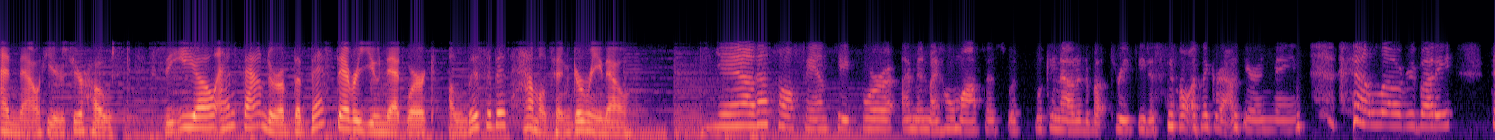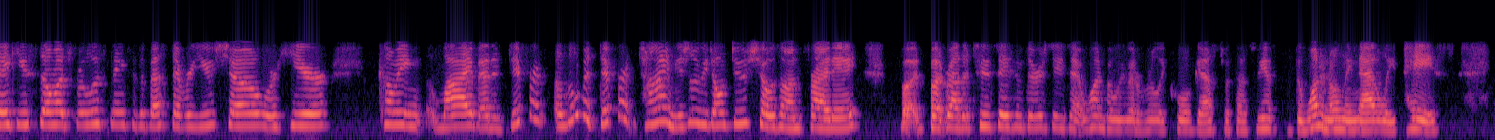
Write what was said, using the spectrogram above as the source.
And now here's your host, CEO and founder of the Best Ever You Network, Elizabeth Hamilton Guarino. Yeah, that's all fancy for I'm in my home office with looking out at about three feet of snow on the ground here in Maine. Hello, everybody. Thank you so much for listening to the Best Ever You show. We're here coming live at a different, a little bit different time. Usually we don't do shows on Friday, but but rather Tuesdays and Thursdays at one. But we've got a really cool guest with us. We have the one and only Natalie Pace,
